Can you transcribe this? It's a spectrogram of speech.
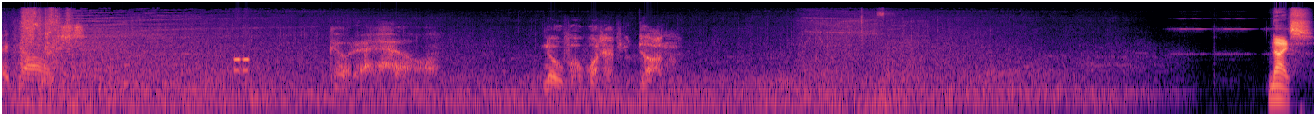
Acknowledged. Go to hell. Nova, what have you done? Nice.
